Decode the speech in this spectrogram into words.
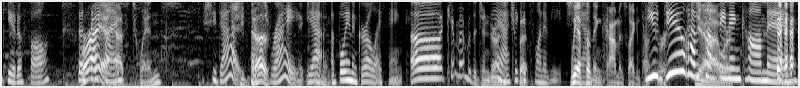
So beautiful. So Mariah so fun. has twins. She does. She That's does. right. Nick yeah, Cannon. a boy and a girl, I think. Uh, I can't remember the gender on Yeah, I think but it's one of each, We have yeah. something in common, so I can talk you to her. You do have You know something in common.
